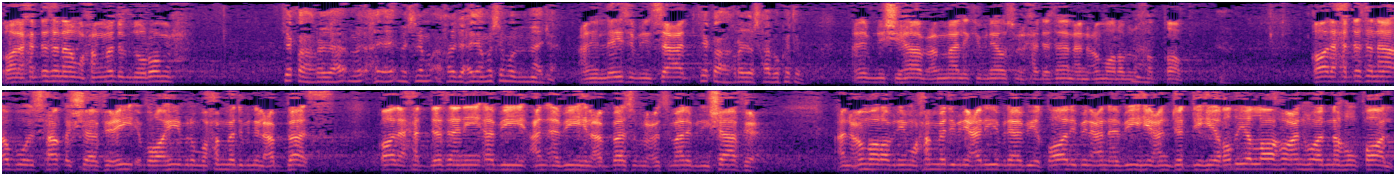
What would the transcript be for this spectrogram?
قال حدثنا محمد بن رمح ثقة أخرج مسلم أخرج حديث مسلم وابن ماجه. عن الليث بن سعد ثقة أخرج أصحاب الكتب. عن ابن شهاب عن مالك بن أوس بن الحدثان عن عمر بن نعم. الخطاب. قال حدثنا أبو إسحاق الشافعي إبراهيم بن محمد بن العباس قال حدثني أبي عن أبيه العباس بن عثمان بن شافع عن عمر بن محمد بن علي بن أبي طالب عن أبيه عن جده رضي الله عنه أنه قال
